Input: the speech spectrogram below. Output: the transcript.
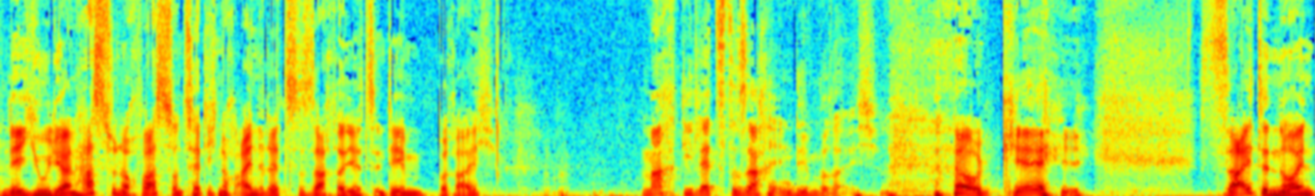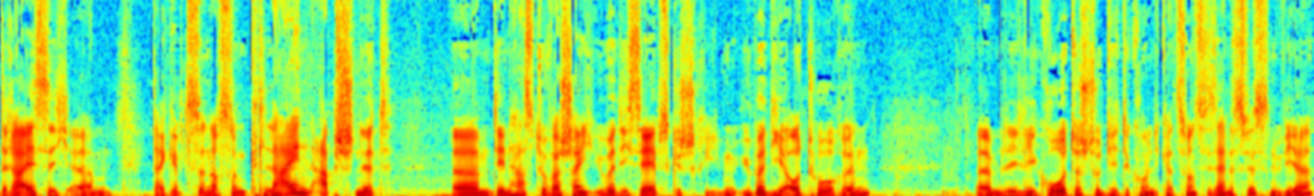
Nee, Julian, hast du noch was? Sonst hätte ich noch eine letzte Sache jetzt in dem Bereich. Mach die letzte Sache in dem Bereich. Okay. Seite 39, ähm, da gibt es noch so einen kleinen Abschnitt, ähm, den hast du wahrscheinlich über dich selbst geschrieben, über die Autorin. Ähm, Lilly Grote studierte Kommunikationsdesign, das wissen wir.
